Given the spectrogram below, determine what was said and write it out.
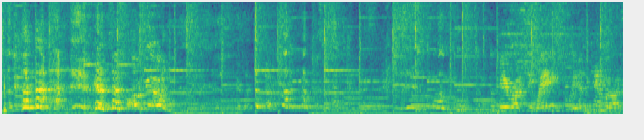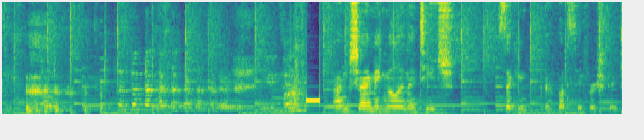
I'm Shai McMillan. I teach second, I'm about to say first grade.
